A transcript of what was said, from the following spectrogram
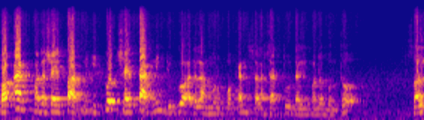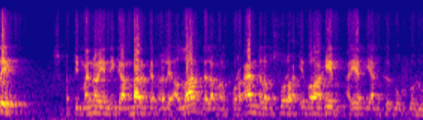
Taat pada syaitan ni Ikut syaitan ni juga adalah merupakan Salah satu daripada bentuk Salim. Seperti mana yang digambarkan oleh Allah Dalam Al-Quran Dalam surah Ibrahim Ayat yang ke-22.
